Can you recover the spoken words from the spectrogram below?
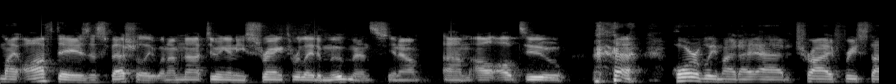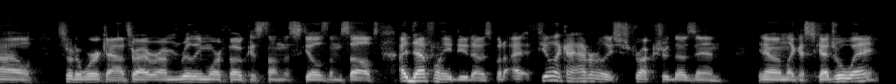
my off days, especially when I'm not doing any strength related movements, you know, um, I'll, I'll do horribly, might I add, try freestyle sort of workouts, right? Where I'm really more focused on the skills themselves. I definitely do those, but I feel like I haven't really structured those in, you know, in like a schedule way.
